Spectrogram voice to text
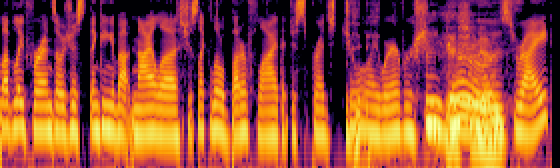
Lovely friends. I was just thinking about Nyla. She's like a little butterfly that just spreads joy wherever she Yes, she goes, does. right?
